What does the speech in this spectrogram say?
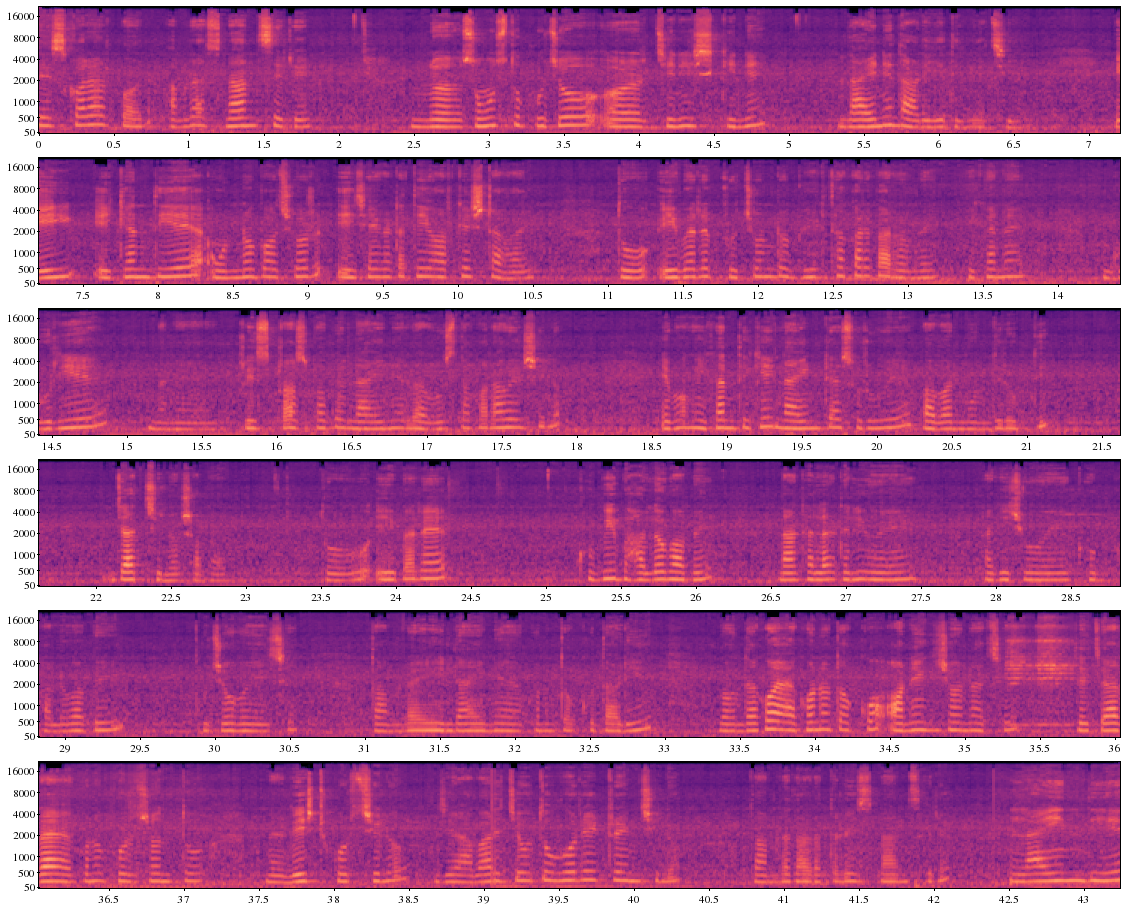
শেষ করার পর আমরা স্নান সেরে সমস্ত পুজো জিনিস কিনে লাইনে দাঁড়িয়ে দিয়েছি। এই, এইখান দিয়ে অন্য বছর এই জায়গাটাতেই অর্কেস্ট্রা হয়। তো এইবারে প্রচণ্ড ভিড় থাকার কারণে এখানে ঘুরিয়ে মানে ক্রিস ক্রসভাবে লাইনের ব্যবস্থা করা হয়েছিল এবং এখান থেকেই লাইনটা শুরু হয়ে বাবার মন্দির অবধি যাচ্ছিল সবাই। তো এইবারে খুবই ভালোভাবে না ঠেলাঠেলি হয়ে না কিছু হয়ে খুব ভালোভাবে পুজো হয়েছে। তো আমরা এই লাইনে এখনও তক্ক দাঁড়িয়ে এবং দেখো এখনও তক্ক অনেকজন আছে যে যারা এখনও পর্যন্ত রেস্ট করছিল, যে আবার যেহেতু ভোরের ট্রেন ছিল, তো আমরা তাড়াতাড়ি স্নান সেরে লাইন দিয়ে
